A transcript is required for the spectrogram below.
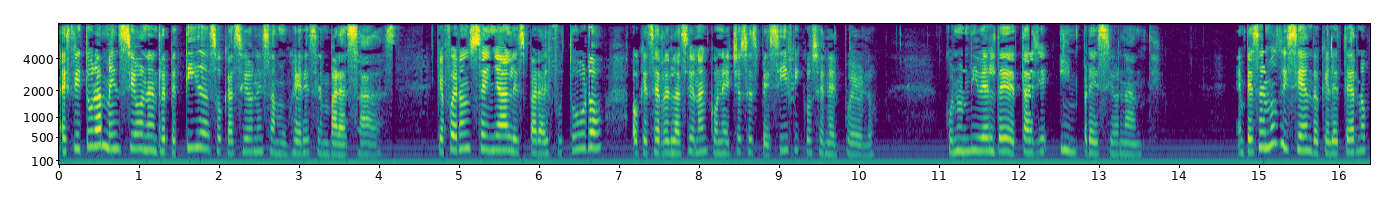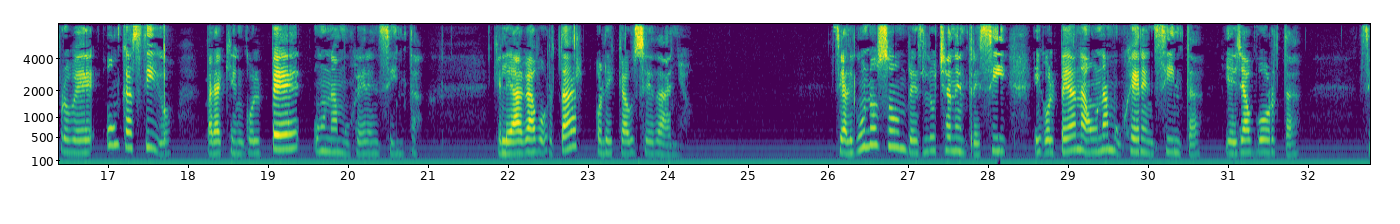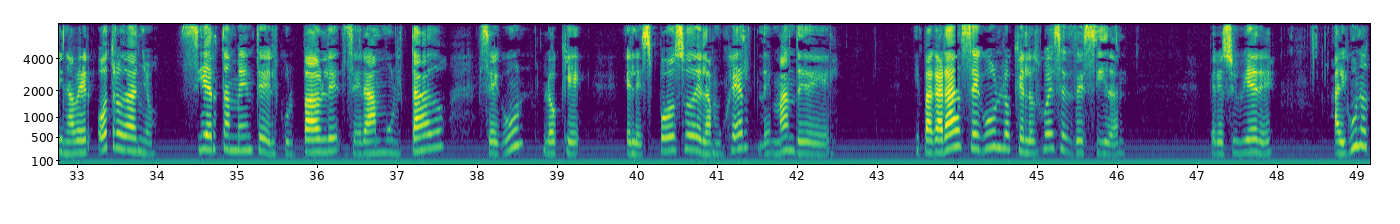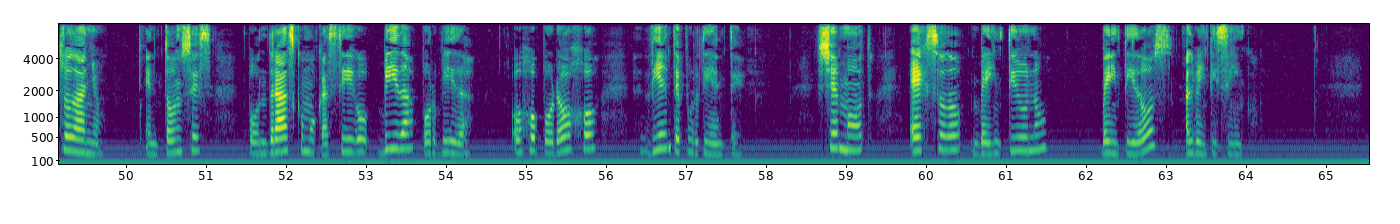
La escritura menciona en repetidas ocasiones a mujeres embarazadas, que fueron señales para el futuro o que se relacionan con hechos específicos en el pueblo, con un nivel de detalle impresionante. Empecemos diciendo que el Eterno provee un castigo para quien golpee una mujer encinta, que le haga abortar o le cause daño. Si algunos hombres luchan entre sí y golpean a una mujer encinta y ella aborta, sin haber otro daño, ciertamente el culpable será multado según lo que el esposo de la mujer demande de él, y pagará según lo que los jueces decidan. Pero si hubiere algún otro daño, entonces pondrás como castigo vida por vida, ojo por ojo, diente por diente. Shemot, Éxodo 21, 22 al 25.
